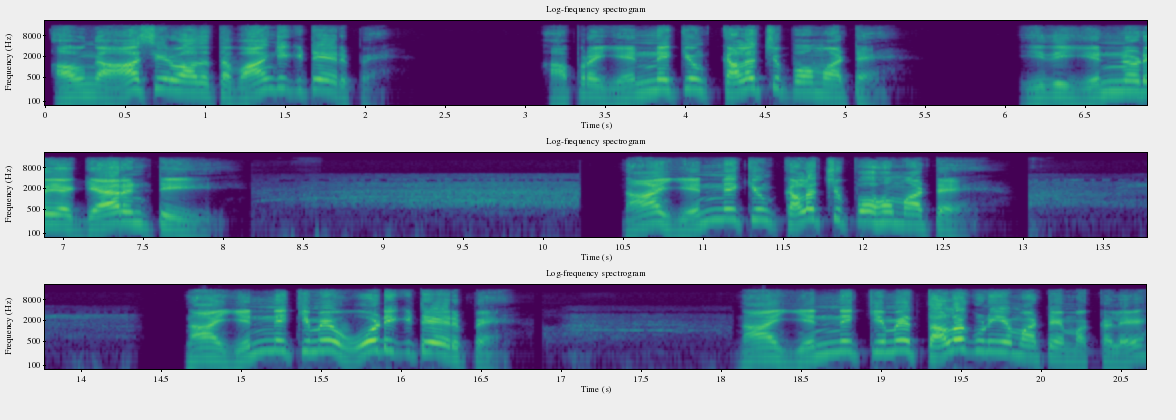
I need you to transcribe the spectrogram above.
அவங்க ஆசீர்வாதத்தை வாங்கிக்கிட்டே இருப்பேன். அப்புறம் என்னைக்கும் களைச்சு போமாட்டேன் இது என்னுடைய கேரண்டி நான் என்னைக்கும் களைச்சு போக மாட்டேன். நான் என்னைக்குமே ஓடிக்கிட்டே இருப்பேன். நான் என்னைக்குமே தலை குனிய மாட்டேன் மக்களே.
